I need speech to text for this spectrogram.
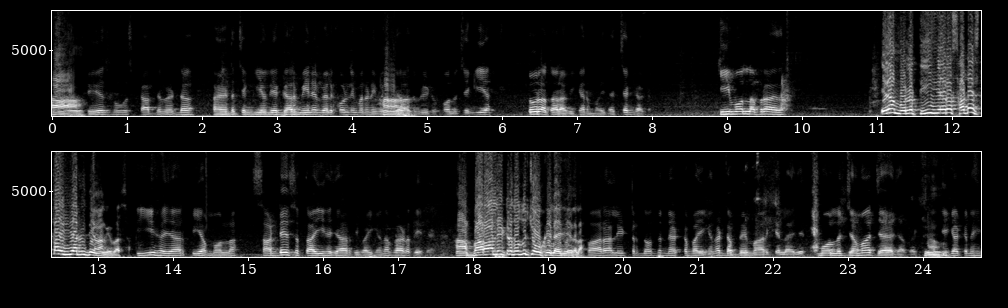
ਹਾਂ। ਫੇਸ ਫੂਸ ਕੱਦ ਵੱਡ ਫੈਂਟ ਚੰਗੀ ਹੁੰਦੀ ਹੈ ਗਰਮੀ ਨੇ ਬਿਲਕੁਲ ਨਹੀਂ ਮੰਨਣੀ ਬਈ ਹਾਂ। ਜਾਤ ਬਰੀਟ ਫੁੱਲ ਚੰਗੀ ਆ। ਤੋਰਾ ਤਾਰਾ ਵੀ ਕਰਮ ਵਾਲੀ ਦਾ ਚੰਗਾ ਗਾ। ਕੀ ਮੁੱਲ ਆ ਭਰਾ ਇਹਦਾ? ਇਹਦਾ ਮੁੱਲ 30000 ਆ 27000 ਦੀ ਦੇਵਾਂਗੇ ਬਸ। 30000 ਰੁਪਿਆ ਮੁੱਲ ਆ 27500 ਦੀ ਬਾਈ ਕਹਿੰਦਾ ਵੜ ਦੇ ਦੇ। ਹਾਂ 12 ਲੀਟਰ ਦੁੱਧ ਚੋ ਕੇ ਲੈ ਜੇ ਅਗਲਾ। 12 ਲੀਟਰ ਦੁੱਧ ਨੈਟ ਬਾਈ ਕਹਿੰਦਾ ਡੱਬੇ ਮਾਰ ਕੇ ਲੈ ਜੇ ਮੁੱਲ ਜਮਾ ਜਾਇਜ਼ ਆ ਬਾਈ। ਹਾਂ। ਠੀਕ ਆ ਕਿ ਨਹੀਂ?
